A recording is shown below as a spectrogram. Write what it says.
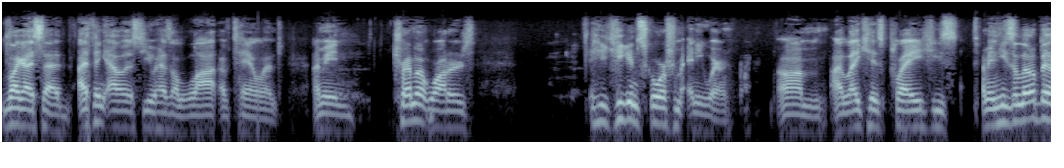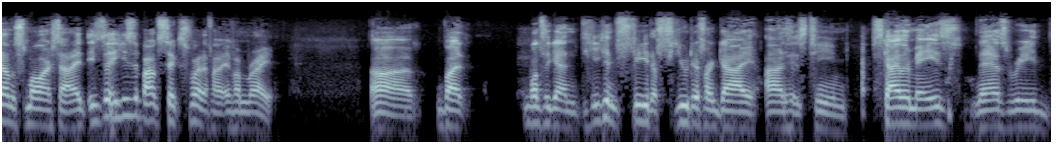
like I said, I think LSU has a lot of talent. I mean, Tremont Waters, he, he can score from anywhere. Um, I like his play. He's, I mean, he's a little bit on the smaller side. He's he's about six foot if I if I'm right. Uh, but once again, he can feed a few different guy on his team. Skylar Mays, Naz Reid,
